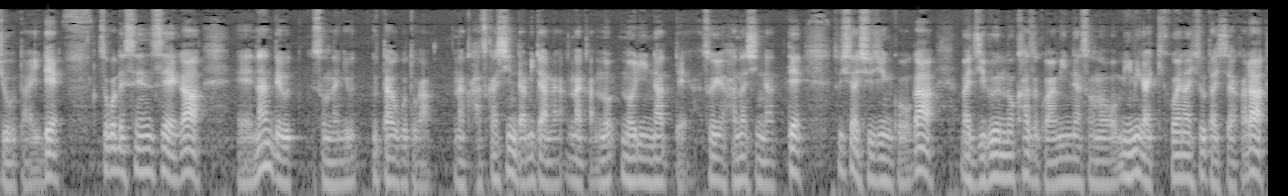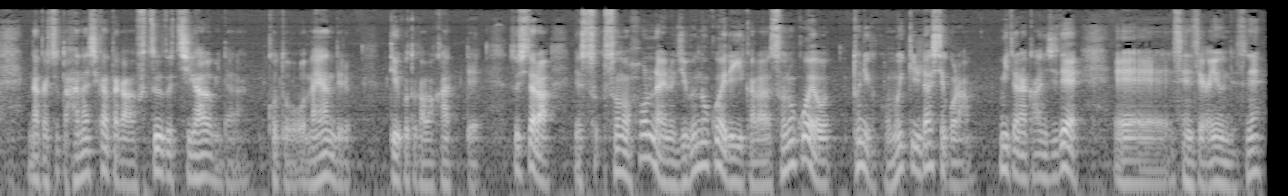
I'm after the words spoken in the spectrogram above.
状態で、そこで先生が、えー、なんでそんなに歌うことがなんか恥ずかしいんだみたいな、なんかのノリになって、そういう話になって、そしたら主人公が、まあ、自分の家族はみんなその耳が聞こえない人たちだから、なんかちょっと話し方が普通と違うみたいなことを悩んでる。っていうことが分かって、そしたら、そその本来の自分の声でいいから、その声をとにかく思いっきり出してごらん。みたいな感じで、えー、先生が言うんですね。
